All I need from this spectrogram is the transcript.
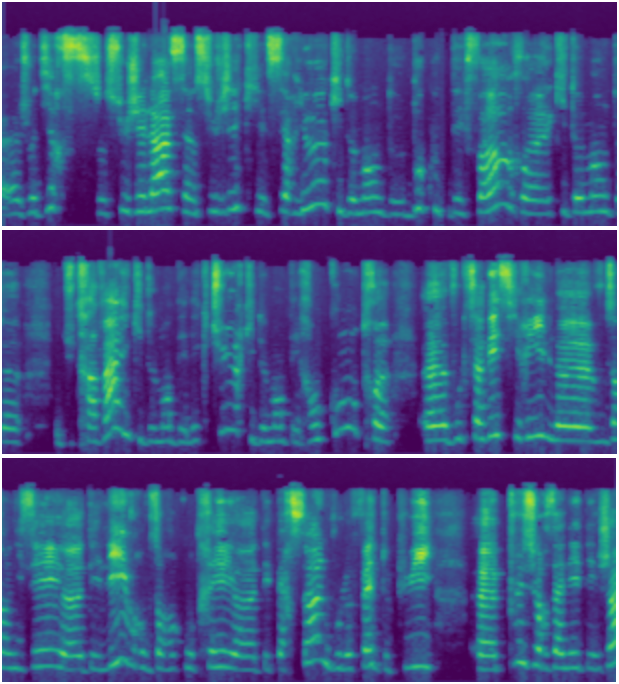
Euh, je veux dire, ce sujet-là, c'est un sujet qui est sérieux, qui demande beaucoup d'efforts, euh, qui demande du travail, qui demande des lectures, qui demande des rencontres. Euh, vous le savez, Cyril, vous en lisez des livres, vous en rencontrez des personnes, vous le faites depuis plusieurs années déjà,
